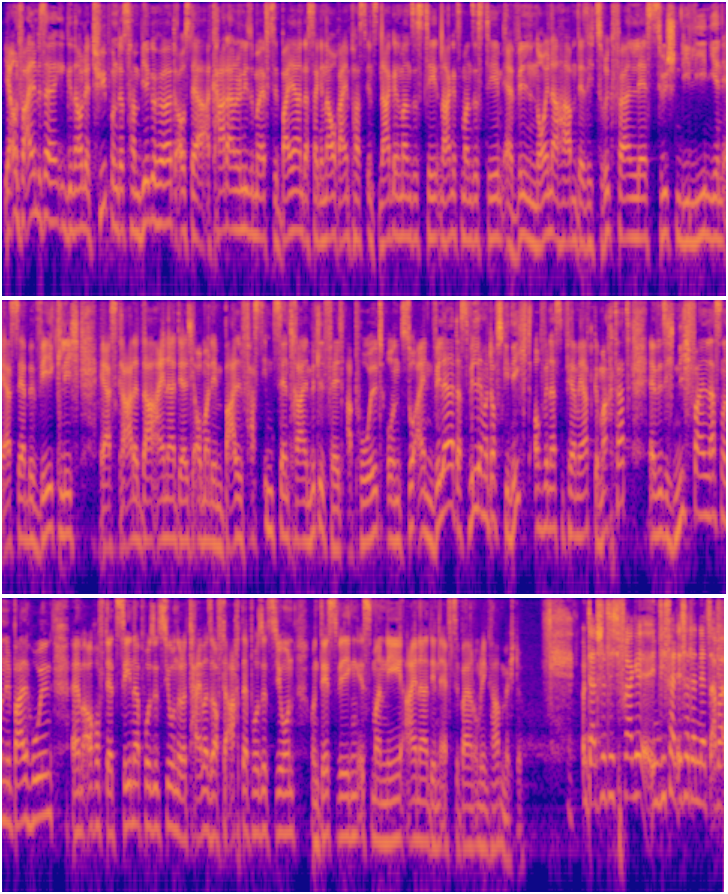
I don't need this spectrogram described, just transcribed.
Ja, und vor allem ist er genau der Typ, und das haben wir gehört aus der Kaderanalyse beim FC Bayern, dass er genau reinpasst ins Nagelmann-System. Nagelsmann-System. Er will einen Neuner haben, der sich zurückfallen lässt zwischen die Linien. Er ist sehr beweglich. Er ist gerade da einer, der sich auch mal den Ball fast im zentralen Mittelfeld abholt. Und so einen will er. Das will Lewandowski nicht, auch wenn er es Vermehrt gemacht hat. Er will sich nicht fallen lassen und den Ball holen, ähm, auch auf der Zehnerposition Position oder teilweise auf der Achterposition. Und deswegen ist Mané einer, den FC Bayern unbedingt haben möchte. Und dann stellt sich die Frage, inwiefern ist er denn jetzt aber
